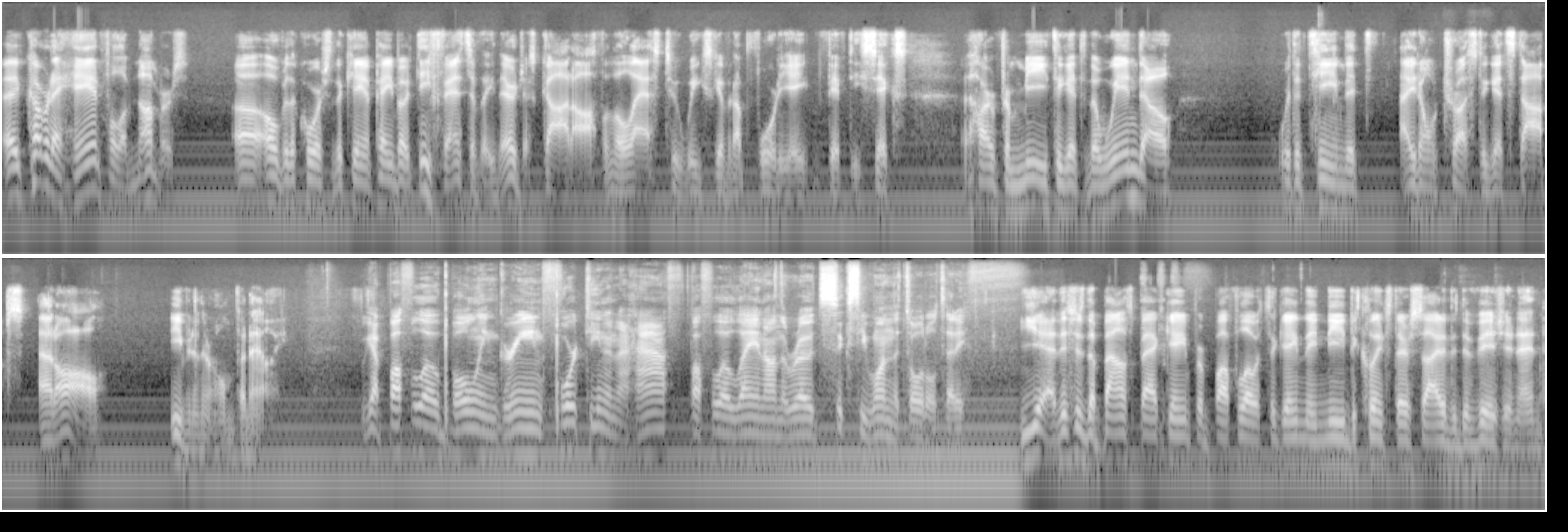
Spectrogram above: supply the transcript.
they've covered a handful of numbers uh, over the course of the campaign, but defensively, they're just god awful the last two weeks, giving up 48 and 56. Hard for me to get to the window with a team that I don't trust to get stops at all, even in their home finale. We got Buffalo Bowling Green, 14 and a half. Buffalo laying on the road, 61 the total, Teddy yeah, this is the bounce back game for Buffalo. It's the game they need to clinch their side of the division, and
